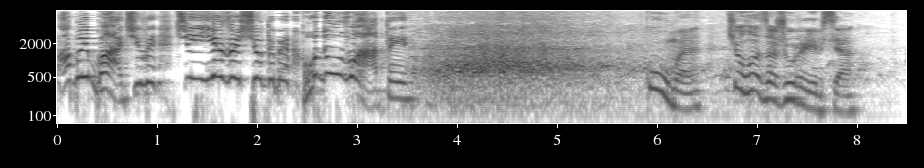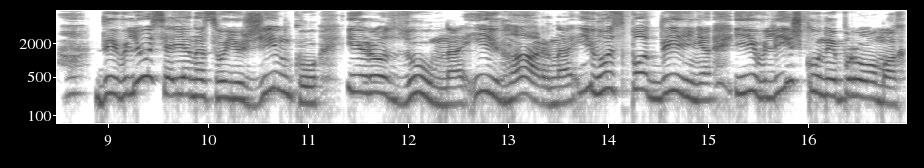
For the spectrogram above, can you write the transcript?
аби бачили, чи є за що тебе годувати. Куме, чого зажурився? Дивлюся я на свою жінку і розумна, і гарна, і господиня, і в ліжку не промах.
